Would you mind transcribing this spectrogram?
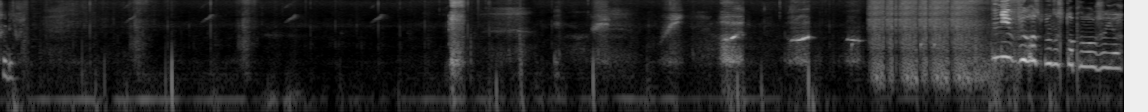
у шерифі. Ніфіга собі у нас топливо вже є.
